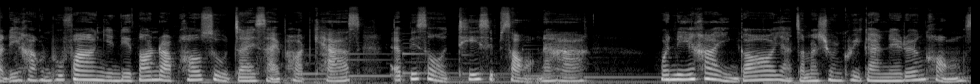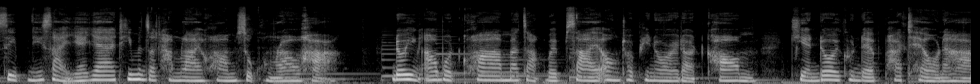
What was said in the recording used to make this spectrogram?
วัสดีค่ะคุณผู้ฟัง ยินดีต้อนรับเข้าสู่ใจสายพอดแคสต์ episode ที่ 12 นะคะ วันนี้ค่ะหญิงก็อยากจะมาชวนคุยกันในเรื่องของ 10 นิสัยแย่ ๆ ที่มันจะทำลายความสุขของเราค่ะ โดยหญิงเอาบทความมาจากเว็บไซต์ entrepreneur.com เขียนโดยคุณเดฟพาเทลนะคะ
